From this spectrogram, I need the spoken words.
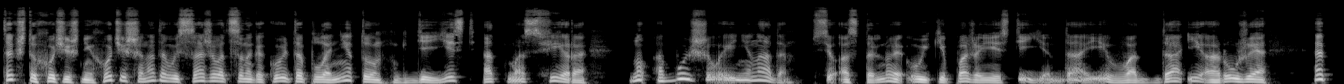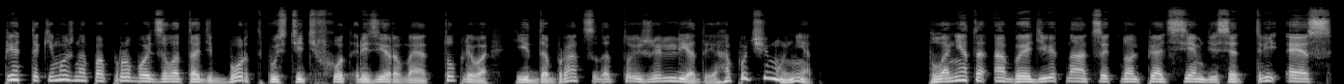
Так что хочешь не хочешь, а надо высаживаться на какую-то планету, где есть атмосфера – ну, а большего и не надо. Все остальное у экипажа есть и еда, и вода, и оружие. Опять-таки можно попробовать залатать борт, пустить в ход резервное топливо и добраться до той же леды. А почему нет? Планета АБ-190573С,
